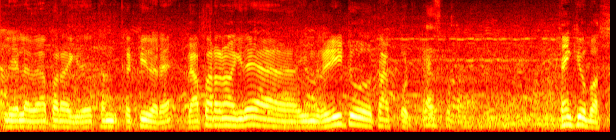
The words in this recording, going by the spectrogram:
ಇಲ್ಲಿ ಎಲ್ಲ ವ್ಯಾಪಾರ ಆಗಿದೆ ತಂದು ಕಟ್ಟಿದ್ದಾರೆ. ವ್ಯಾಪಾರನೂ ಆಗಿದೆ ಇನ್ನು ready to transport transport thank you boss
